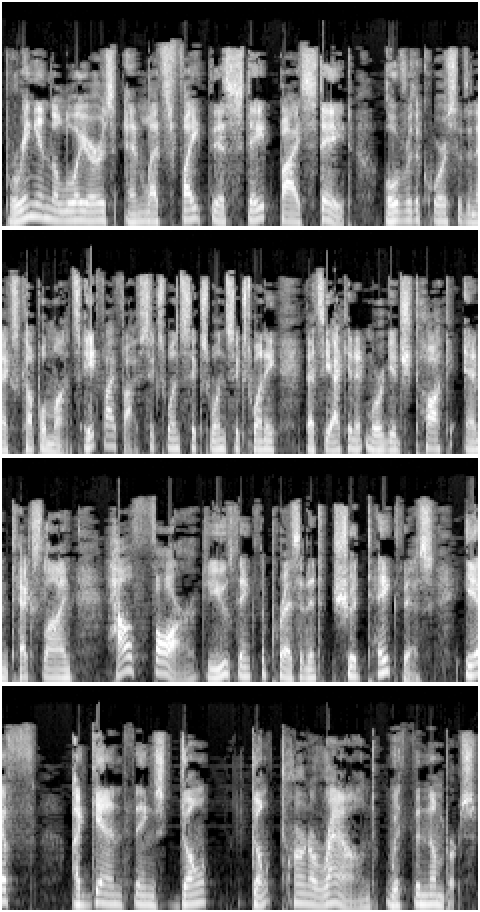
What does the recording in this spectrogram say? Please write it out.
bring in the lawyers and let's fight this state by state over the course of the next couple months. 855-616-1620. That's the Accunet Mortgage talk and text line. How far do you think the president should take this if, again, things don't, don't turn around with the numbers?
